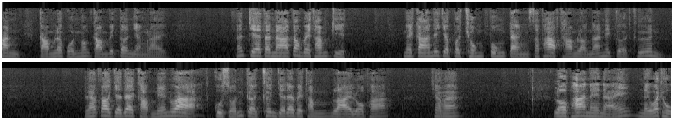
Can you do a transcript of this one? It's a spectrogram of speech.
มั่นกรรมและผลของกรรมเป็นต้นอย่างไรนั้นเจตนาต้องไปทำกิจ ในการที่จะประชุมปรุงแต่งสภาพธรรมเหล่านั้นให้เกิดขึ้น แล้วก็จะได้ขับเน้นว่ากุศลเกิดขึ้นจะได้ไปทำลายโลภะใช่ไหมโลภะในไหน ในวัตถุ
